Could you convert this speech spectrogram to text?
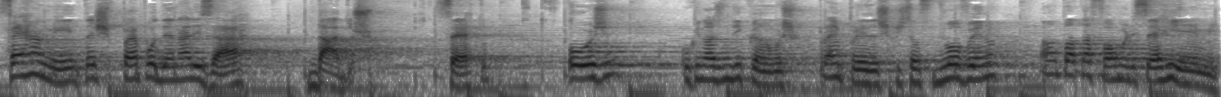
ferramentas para poder analisar dados, certo? Hoje, o que nós indicamos para empresas que estão se desenvolvendo é uma plataforma de CRM,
